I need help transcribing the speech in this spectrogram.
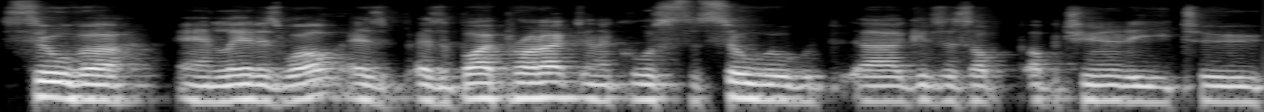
silver and lead as well as, as a byproduct. And of course, the silver would, uh, gives us op- opportunity to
